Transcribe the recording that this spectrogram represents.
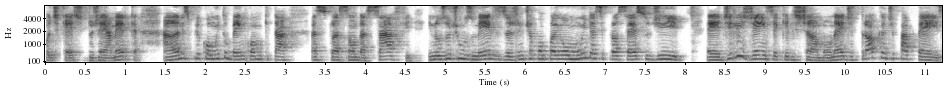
podcast do GE América, a Ana explicou muito bem como que está a situação da SAF, e nos últimos meses a gente acompanhou muito esse processo de é, diligência que eles chamam, né, de troca de papéis.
